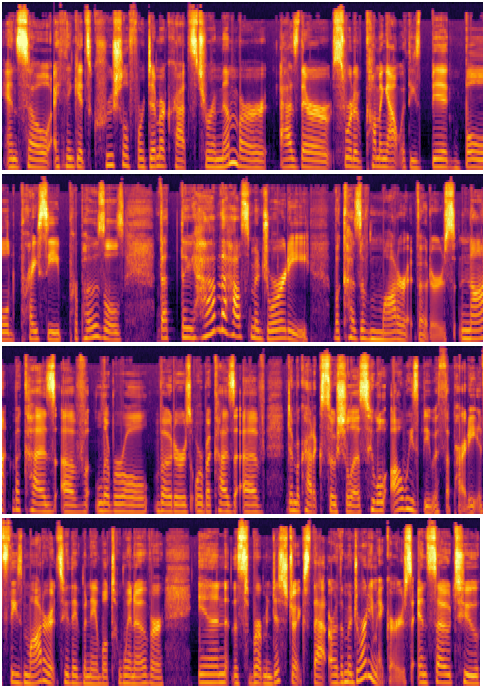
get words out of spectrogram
And so I think it's crucial for Democrats to remember as they're sort of coming out with these big, bold, pricey proposals that they have the House majority because of moderate voters, not because of liberal voters or because of Democratic socialists who will always be with the party. It's these moderates who they've been able to win over in the suburban districts that are the majority makers. And so to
